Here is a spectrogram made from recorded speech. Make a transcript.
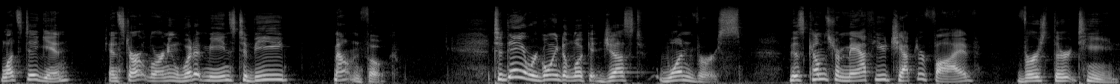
let's dig in and start learning what it means to be mountain folk. Today we're going to look at just one verse. This comes from Matthew chapter 5, verse 13.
